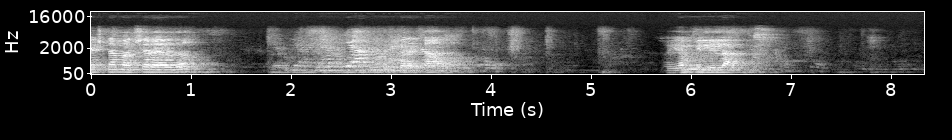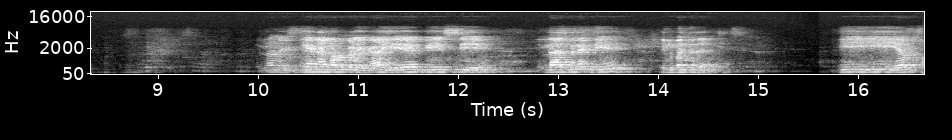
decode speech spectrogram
ನೆಕ್ಸ್ಟ್ ನಮ್ಮ ಅಕ್ಷರ ಯಾವುದು? ಕರೆಕ್ಟಾ ಎಂ ಇಲ್ಲಿಲ್ಲ. ಇಲ್ಲಿ ನೋಡಿ ಕ್ಲೀನ್ ಆಗಿ ನೋಡ್ಕೊಳ್ಳಿ ಈಗ. ಎ ಬಿ ಸಿ ಇಲ್ಲಾದ್ಮೇಲೆ ಡಿ ಇಲ್ಲಿ ಬಂದಿದೆ. ಡಿ ಇ ಎಫ್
